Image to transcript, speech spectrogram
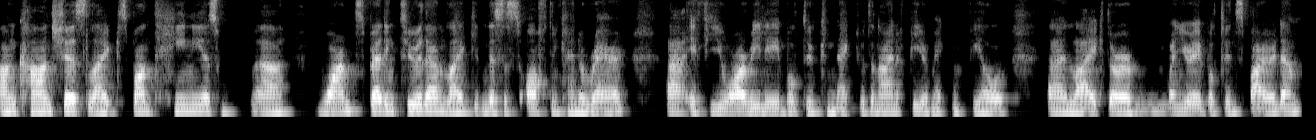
unconscious, like spontaneous uh, warmth spreading to them. Like this is often kind of rare. Uh, if you are really able to connect with an INFP or make them feel uh, liked, or when you're able to inspire them,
